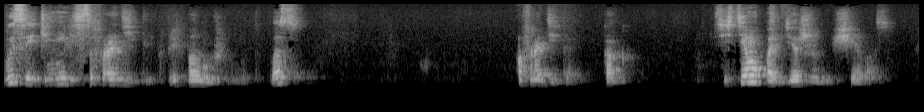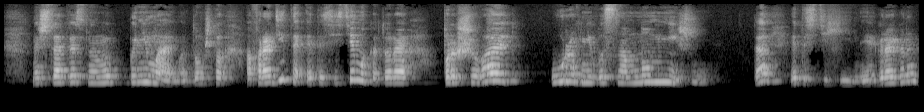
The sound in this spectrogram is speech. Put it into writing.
вы соединились с Афродитой, предположим, у вас Афродита как система, поддерживающая вас. Значит, соответственно, мы понимаем о том, что Афродита это система, которая прошивает уровни в основном нижние. Да? Это стихийные эгрегоры,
